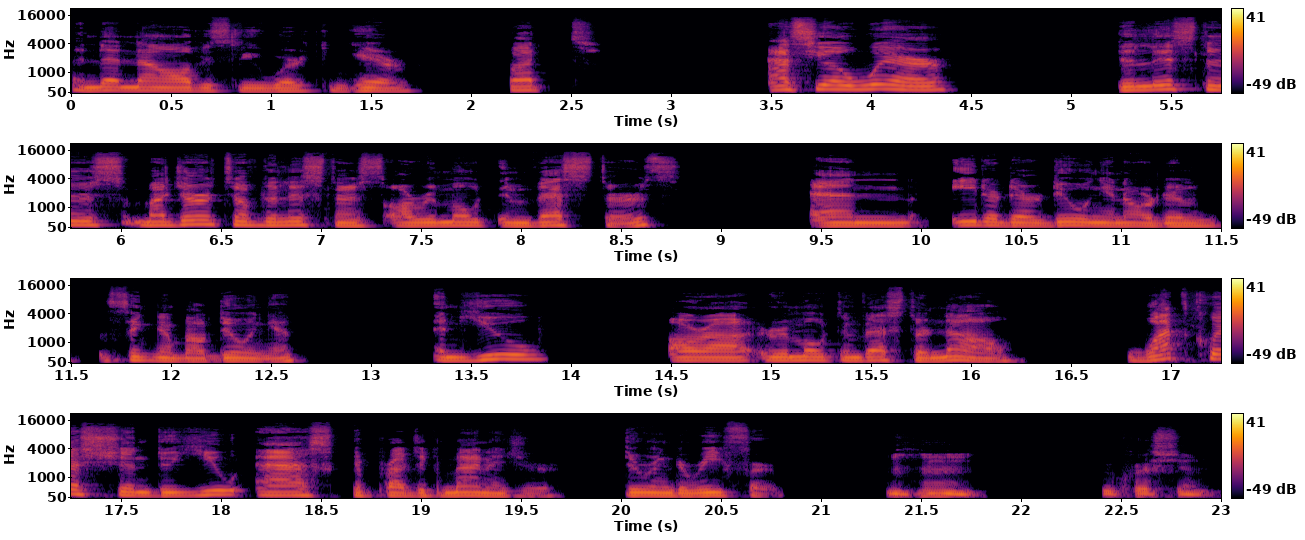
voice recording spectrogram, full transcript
and then now obviously working here. But as you're aware, the listeners, majority of the listeners are remote investors, and either they're doing it or they're thinking about doing it. And you are a remote investor now. What question do you ask the project manager during the refurb? hmm Good question.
